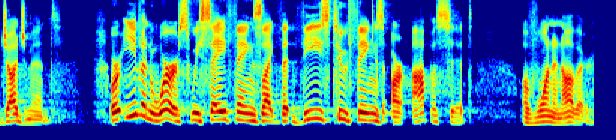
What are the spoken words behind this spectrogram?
judgment. Or even worse, we say things like that these two things are opposite of one another.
